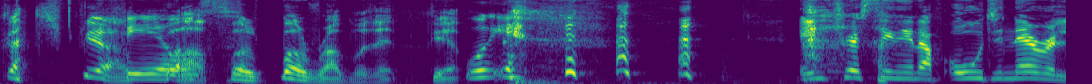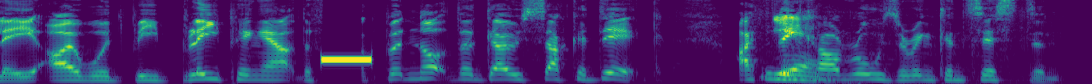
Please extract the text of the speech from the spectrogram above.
That's, yeah, well, Feels- we'll, we'll run with it. Yeah. Well, yeah. Interestingly enough, ordinarily I would be bleeping out the f- but not the go suck a dick. I think Yeah. our rules are inconsistent.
